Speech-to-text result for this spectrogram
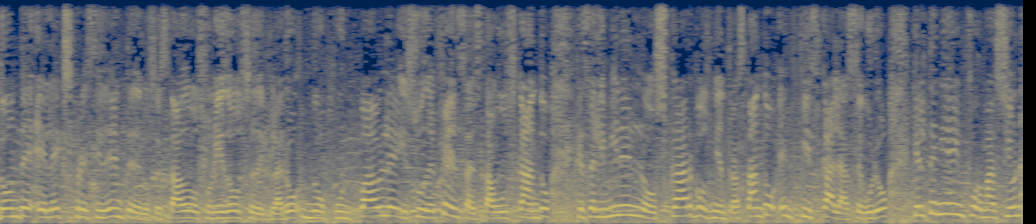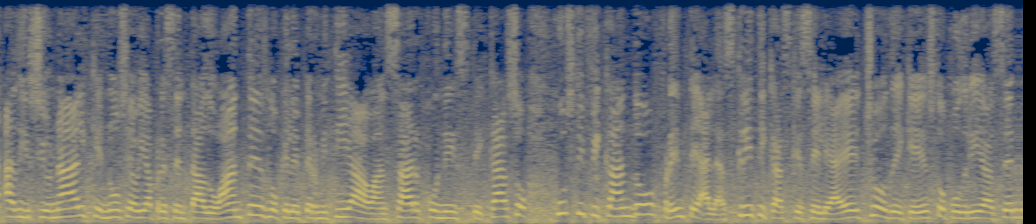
donde el expresidente de los Estados Unidos se declaró no culpable y su defensa está buscando que se eliminen los cargos. Mientras tanto, el fiscal aseguró que él tenía información adicional que no se había presentado antes, lo que le permitía avanzar con este caso, justificando frente a las críticas que se le ha hecho de que esto podría ser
